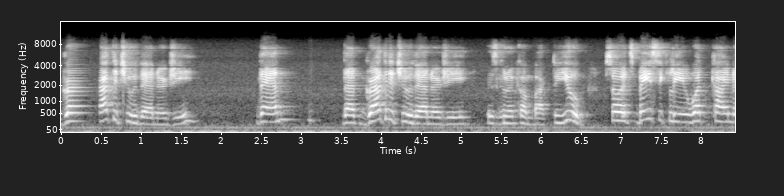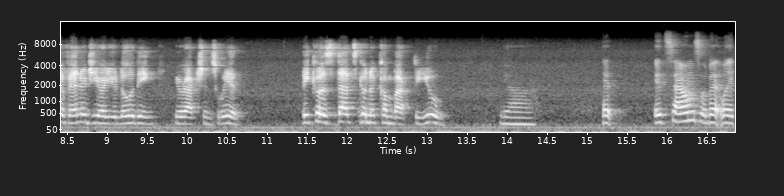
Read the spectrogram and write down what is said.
gratitude energy, then that gratitude energy is going to come back to you. So it's basically what kind of energy are you loading your actions with? because that's going to come back to you. Yeah. It it sounds a bit like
